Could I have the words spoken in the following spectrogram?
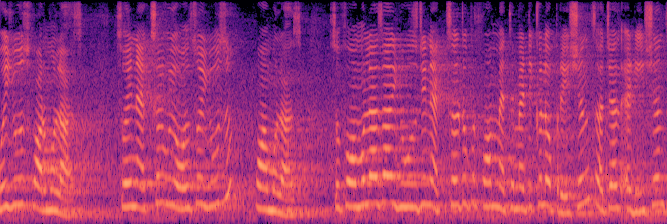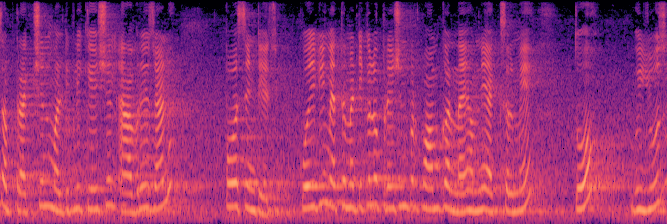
we use formulas so in Excel we also use formulas so formulas are used in Excel to perform mathematical operation such as addition subtraction multiplication average and percentage कोई भी मैथमेटिकल ऑपरेशन परफॉर्म करना है हमने एक्सेल में तो वी यूज़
